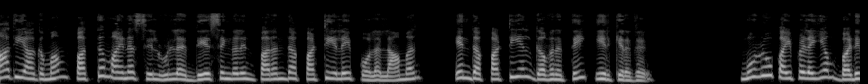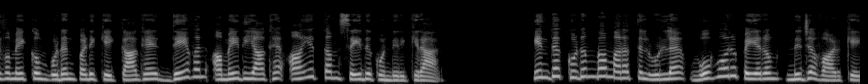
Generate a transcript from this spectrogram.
ஆதியாகமம் பத்து மைனஸில் உள்ள தேசங்களின் பரந்த பட்டியலைப் போலல்லாமல் இந்த பட்டியல் கவனத்தை ஈர்க்கிறது. முழு பைப்பிளையும் வடிவமைக்கும் உடன்படிக்கைக்காக தேவன் அமைதியாக ஆயத்தம் செய்து கொண்டிருக்கிறார். இந்த குடும்ப மரத்தில் உள்ள ஒவ்வொரு பெயரும் நிஜ வாழ்க்கை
